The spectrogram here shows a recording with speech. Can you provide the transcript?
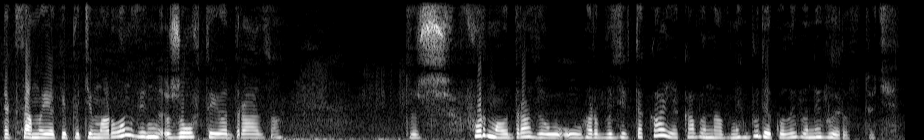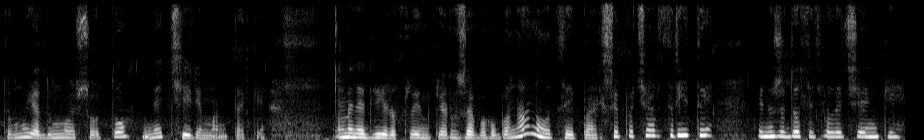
так само, як і потімарон, він жовтий одразу. Тож форма одразу у гарбузів така, яка вона в них буде, коли вони виростуть. Тому я думаю, що то не чіріман таки. У мене дві рослинки рожевого банану. Оцей перший почав зріти, він вже досить величенький.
